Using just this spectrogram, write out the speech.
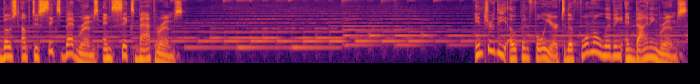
boasts up to six bedrooms and six bathrooms. Enter the open foyer to the formal living and dining rooms.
